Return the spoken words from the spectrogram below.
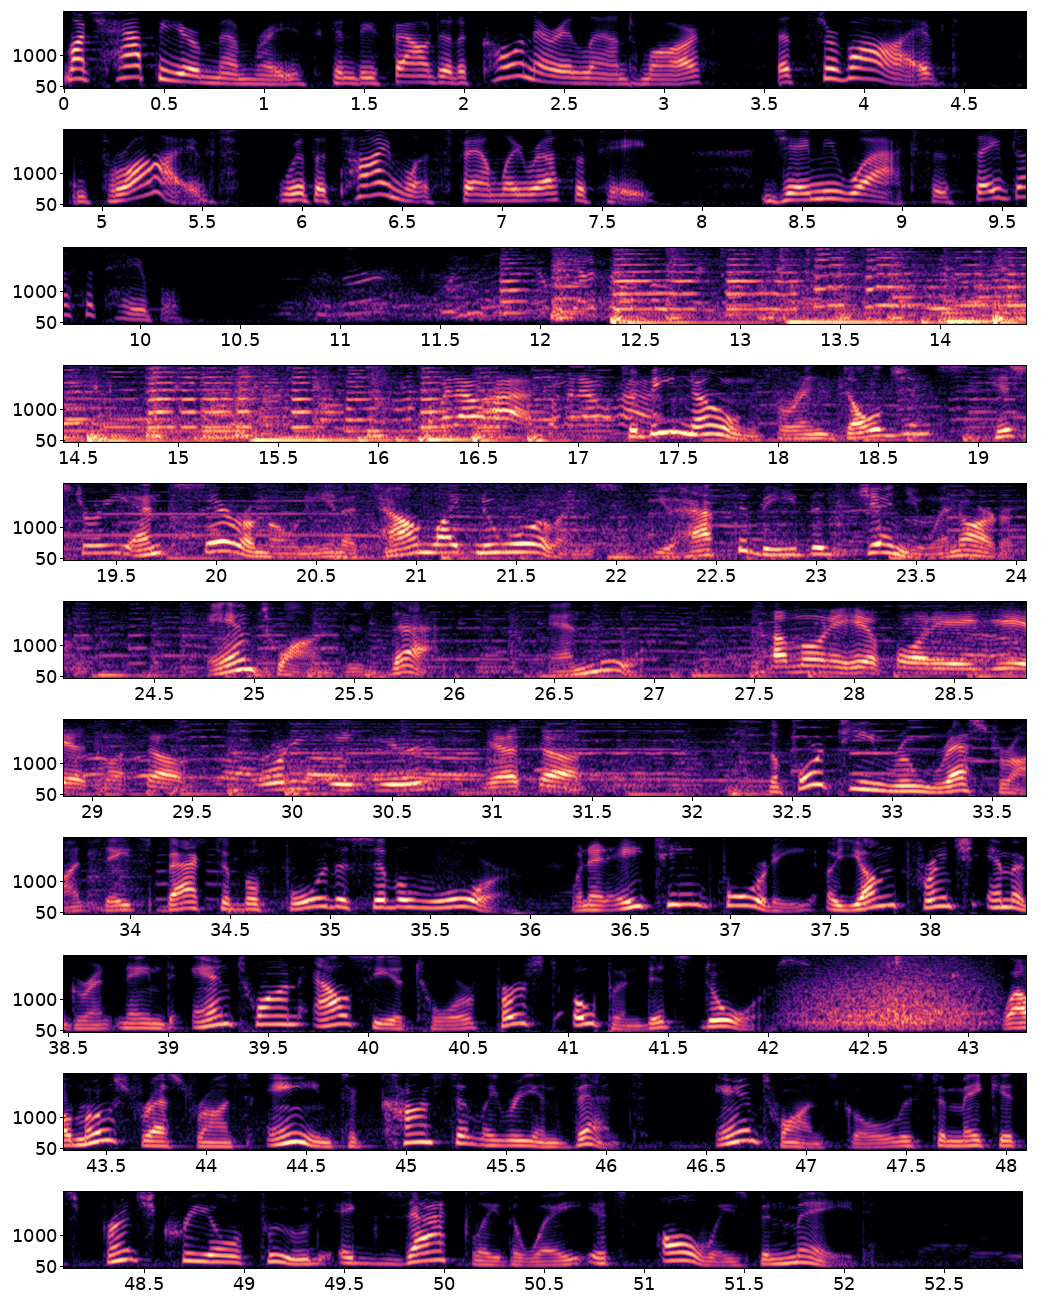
Much happier memories can be found at a culinary landmark that survived and thrived with a timeless family recipe. Jamie Wax has saved us a table. To be known for indulgence, history, and ceremony in a town like New Orleans, you have to be the genuine article. Antoine's is that, and more. I'm only here 48 years myself. 48 years? Yes, sir. The 14 room restaurant dates back to before the Civil War, when in 1840, a young French immigrant named Antoine Alciator first opened its doors. While most restaurants aim to constantly reinvent, Antoine's goal is to make its French Creole food exactly the way it's always been made.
